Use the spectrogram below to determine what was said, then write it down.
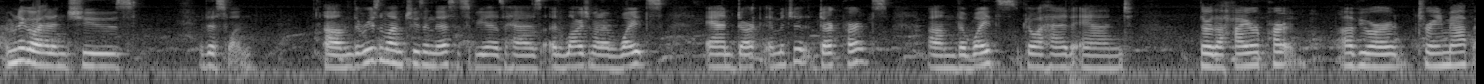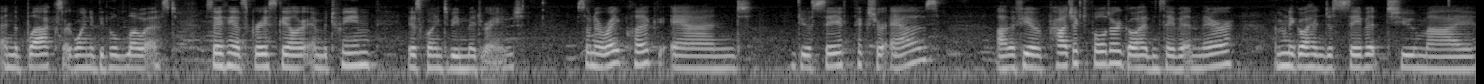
I'm going to go ahead and choose this one. Um, the reason why I'm choosing this is because it has a large amount of whites and dark images, dark parts. Um, the whites go ahead and they're the higher part of your terrain map, and the blacks are going to be the lowest. So anything that's grayscale or in between is going to be mid-range. So I'm going to right click and do a save picture as. Um, if you have a project folder, go ahead and save it in there. I'm going to go ahead and just save it to my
